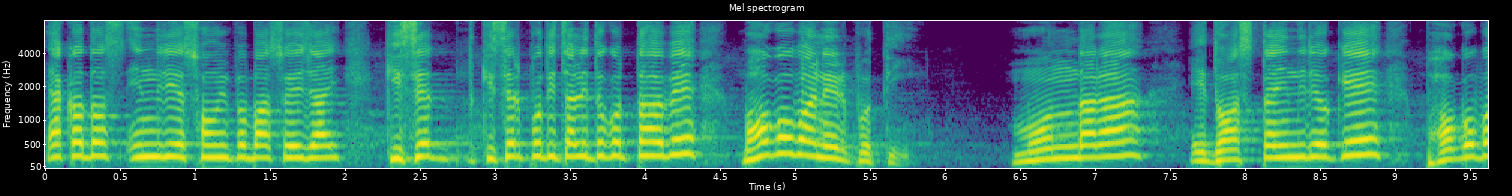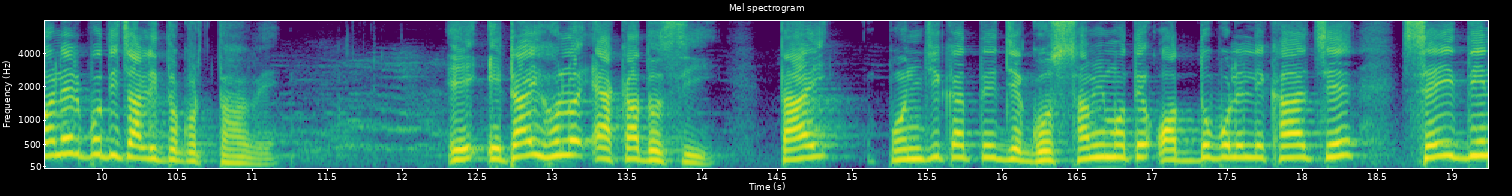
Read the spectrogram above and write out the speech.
একাদশ ইন্দ্রিয়ের সমীপে বাস হয়ে যায়। কিসের কিসের প্রতি চালিত করতে হবে? ভগবানের প্রতি। মন দ্বারা এই দশটা ইন্দ্রিয়কে ভগবানের প্রতি চালিত করতে হবে। এই এটাই হলো একাদশী। তাই পঞ্জিকাতে যে গোস্বামী মতে অদ্য বলে লেখা আছে, সেই দিন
